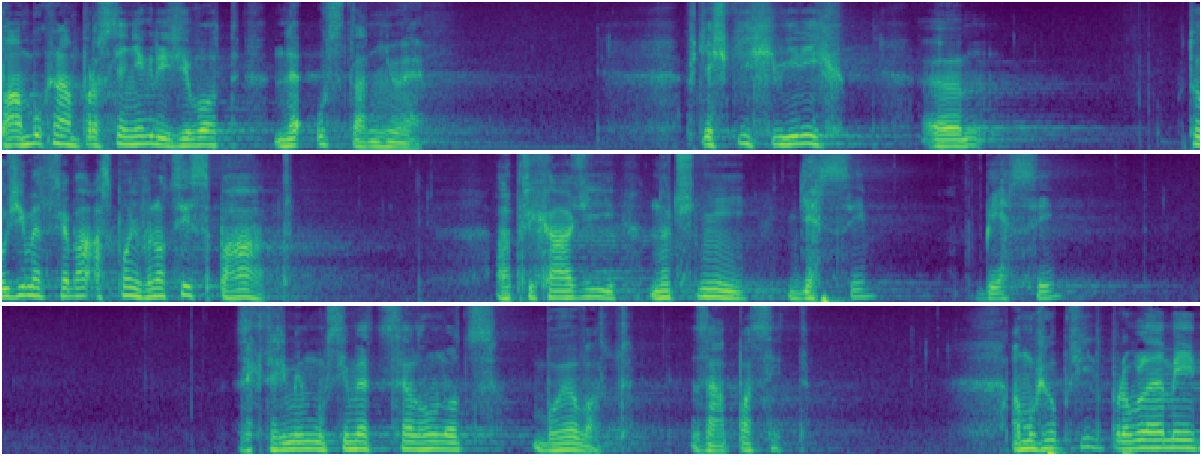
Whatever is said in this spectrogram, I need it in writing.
Pán Bůh nám prostě někdy život neustadňuje. V těžkých chvílích um, toužíme třeba aspoň v noci spát, ale přichází noční děsy, běsy, se kterými musíme celou noc bojovat, zápasit. A můžou přijít problémy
